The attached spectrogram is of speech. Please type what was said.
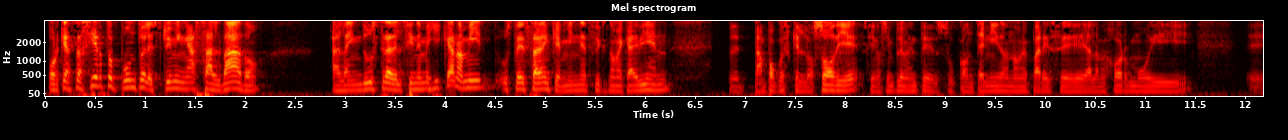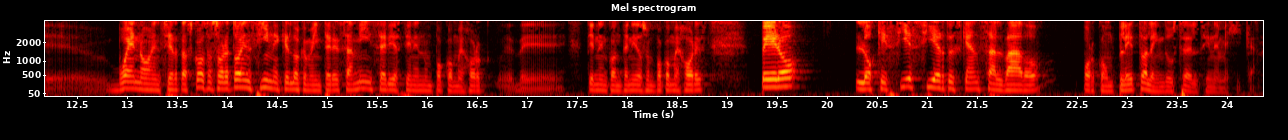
Porque hasta cierto punto el streaming ha salvado a la industria del cine mexicano. A mí, ustedes saben que a mí Netflix no me cae bien, eh, tampoco es que los odie, sino simplemente su contenido no me parece a lo mejor muy eh, bueno en ciertas cosas, sobre todo en cine, que es lo que me interesa a mí. Series tienen un poco mejor, de, tienen contenidos un poco mejores, pero lo que sí es cierto es que han salvado por completo a la industria del cine mexicano.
